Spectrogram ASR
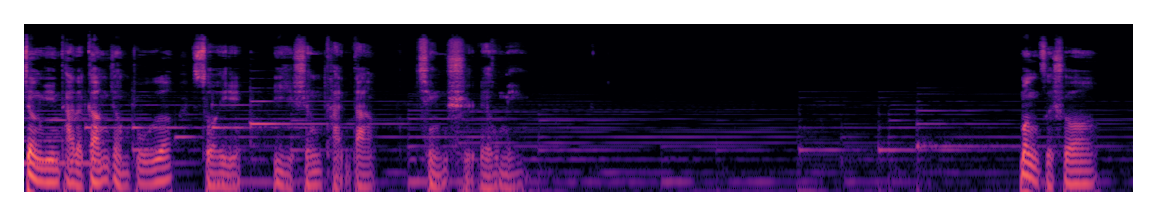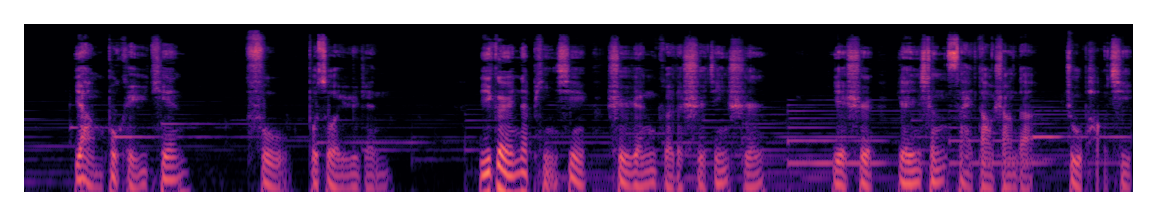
正因他的刚正不阿，所以一生坦荡，青史留名。孟子说：“养不愧于天，俯不作于人。”一个人的品性是人格的试金石，也是人生赛道上的助跑器。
